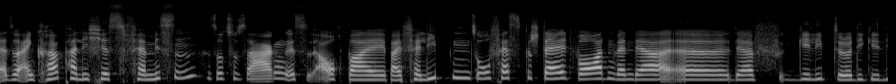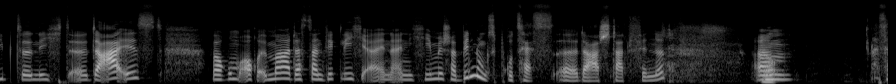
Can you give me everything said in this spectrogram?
also ein körperliches Vermissen sozusagen ist auch bei, bei Verliebten so festgestellt worden, wenn der, äh, der Geliebte oder die Geliebte nicht äh, da ist, warum auch immer, dass dann wirklich ein, ein chemischer Bindungsprozess äh, da stattfindet. Ja. Ähm, das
